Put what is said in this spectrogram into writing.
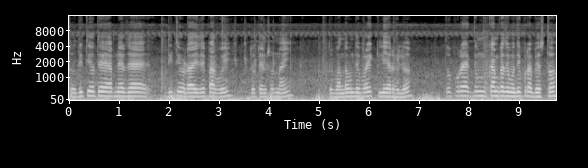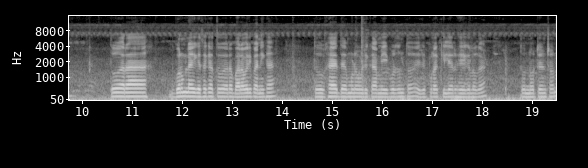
তো দ্বিতীয়তে আপনার যে দ্বিতীয়টাই যে পারবই, তো টেনশন নাই। তো বান্দাবন্দি প্রায় ক্লিয়ার হইল। তো পুরো একদম কাম কাজের মধ্যে পুরো ব্যস্ত। তো এরা গরম লেগে গেছে গা, তো এরা বাড়াবাড়ি পানি খায়। তো খায় দেয় মোটামুটি কাম এই পর্যন্ত, এই যে পুরা ক্লিয়ার হয়ে গেল গা, তো নো টেনশন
